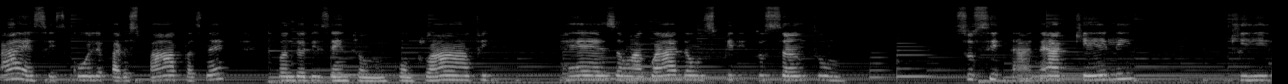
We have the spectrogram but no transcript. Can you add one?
há essa escolha para os papas, né? Quando eles entram num conclave, rezam, aguardam o Espírito Santo suscitar, né? Aquele que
